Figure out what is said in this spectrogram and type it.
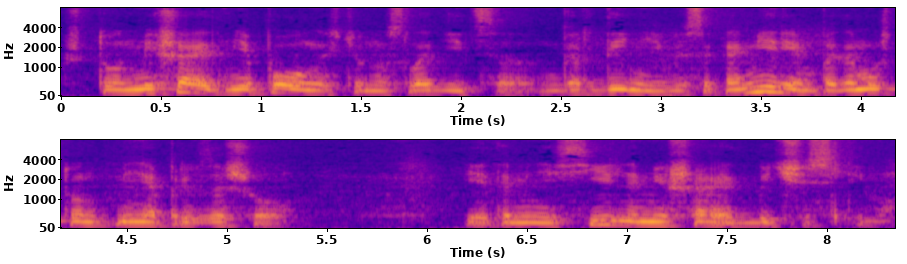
Что он мешает мне полностью насладиться гордыней и высокомерием, потому что он меня превзошел. И это мне сильно мешает быть счастливым.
